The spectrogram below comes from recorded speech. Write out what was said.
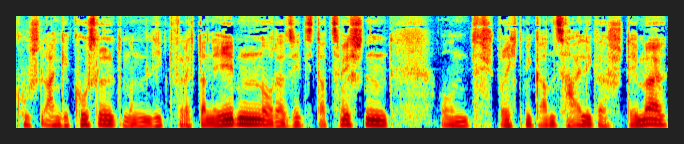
kuschel, eingekuschelt, man liegt vielleicht daneben oder sitzt dazwischen und spricht mit ganz heiliger Stimme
